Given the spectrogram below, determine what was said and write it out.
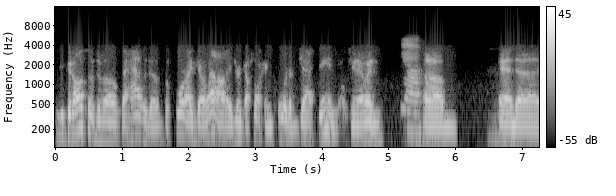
you can also develop the habit of before I go out, I drink a fucking quart of Jack Daniels, you know, and Yeah. um, and uh,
